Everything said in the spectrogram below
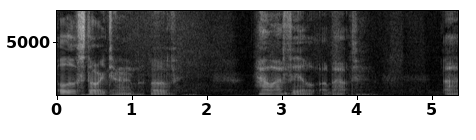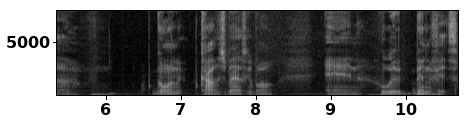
a little story time of how I feel about uh, going to college basketball and who it benefits.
